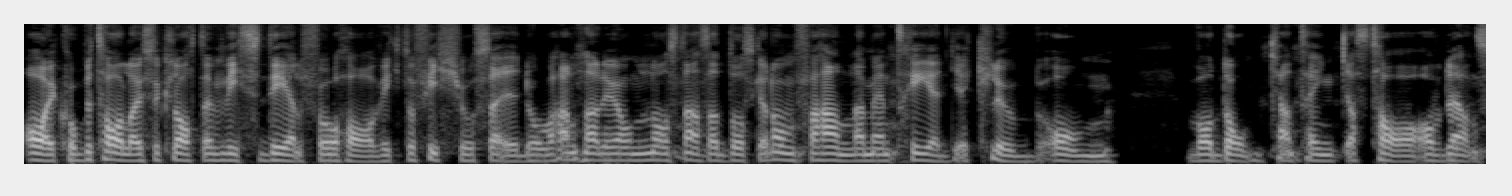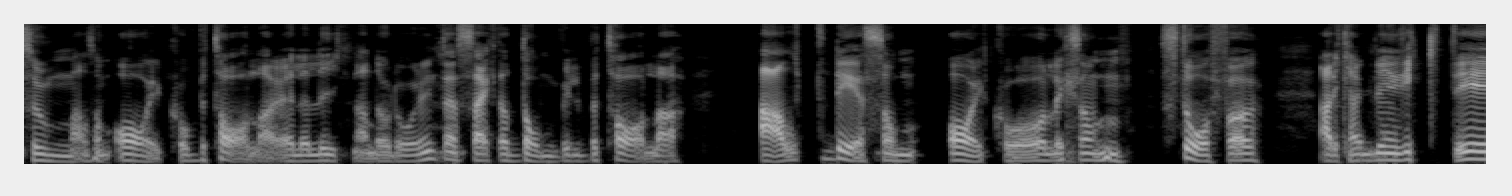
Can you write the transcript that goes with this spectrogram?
AIK betalar ju såklart en viss del för att ha Victor Fischer hos sig. Då handlar det om någonstans att då ska de förhandla med en tredje klubb om vad de kan tänkas ta av den summan som AIK betalar eller liknande. Och då är det inte ens säkert att de vill betala allt det som AIK liksom står för. Ja, det kan bli en riktig,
